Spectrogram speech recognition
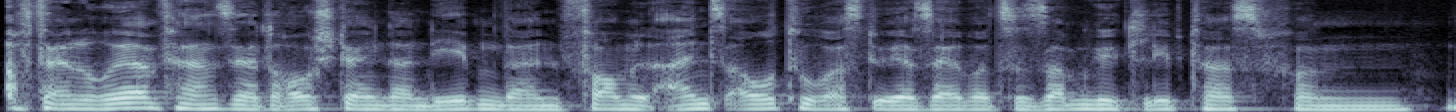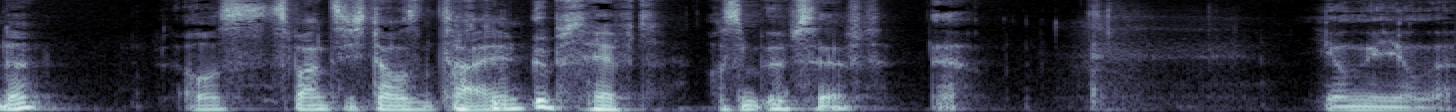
auf deinen Röhrenfernseher draufstellen, daneben dein Formel 1 Auto, was du ja selber zusammengeklebt hast von, ne? Aus 20.000 Teilen. Yps-Heft. Aus dem Yps-Heft, ja. Junge, Junge.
